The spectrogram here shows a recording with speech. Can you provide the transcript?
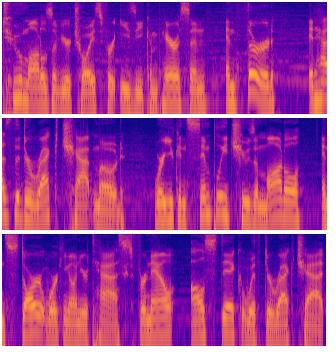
two models of your choice for easy comparison. And third, it has the direct chat mode, where you can simply choose a model and start working on your tasks. For now, I'll stick with direct chat.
